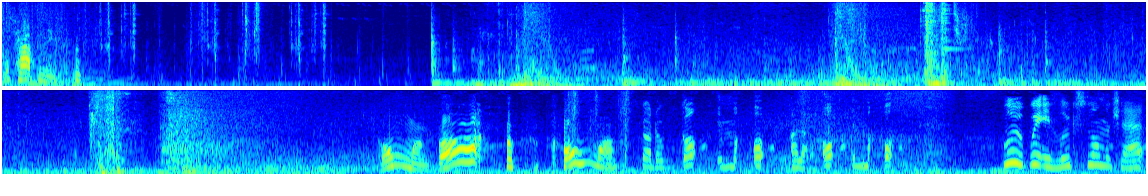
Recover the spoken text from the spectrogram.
What's happening? oh my! Got a got in my up, I like up in my up. Luke, wait, is Luke still in the chat?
